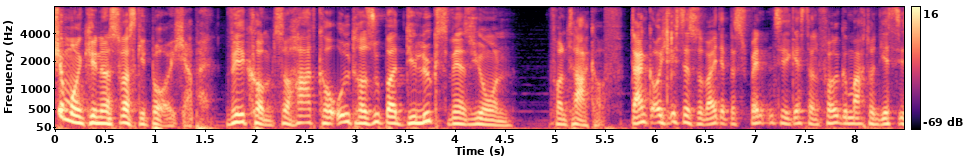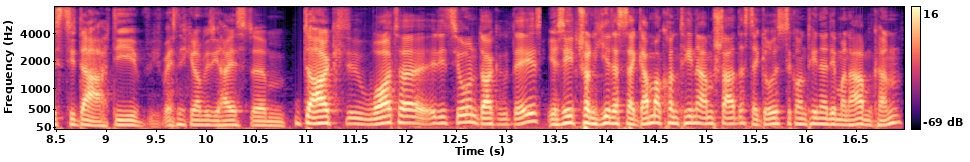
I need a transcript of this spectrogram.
Ja moin Kinders, was geht bei euch ab? Willkommen zur Hardcore Ultra Super Deluxe Version von Tarkov. Dank euch ist es soweit, ihr habt das Spendenziel gestern voll gemacht und jetzt ist sie da. Die, ich weiß nicht genau, wie sie heißt, ähm, Dark Water Edition, Dark Days. Ihr seht schon hier, dass der Gamma-Container am Start ist, der größte Container, den man haben kann.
